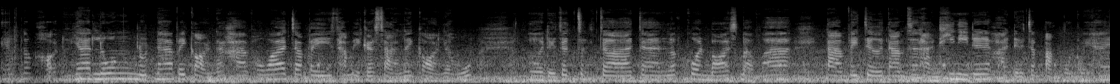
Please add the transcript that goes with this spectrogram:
แอปต้องขออนุญาตล่วงรุดหน้าไปก่อนนะคะ เพราะว่าจะไปทำเอกสารเลยก่อนแล้วเออเดี๋ยวจะจะจะจะรบกวนบอสแบบว่าตามไปเจอตามสถานที่นี้ด้วยนะคะ เดี๋ยวจะปักหมุดไว้ให้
